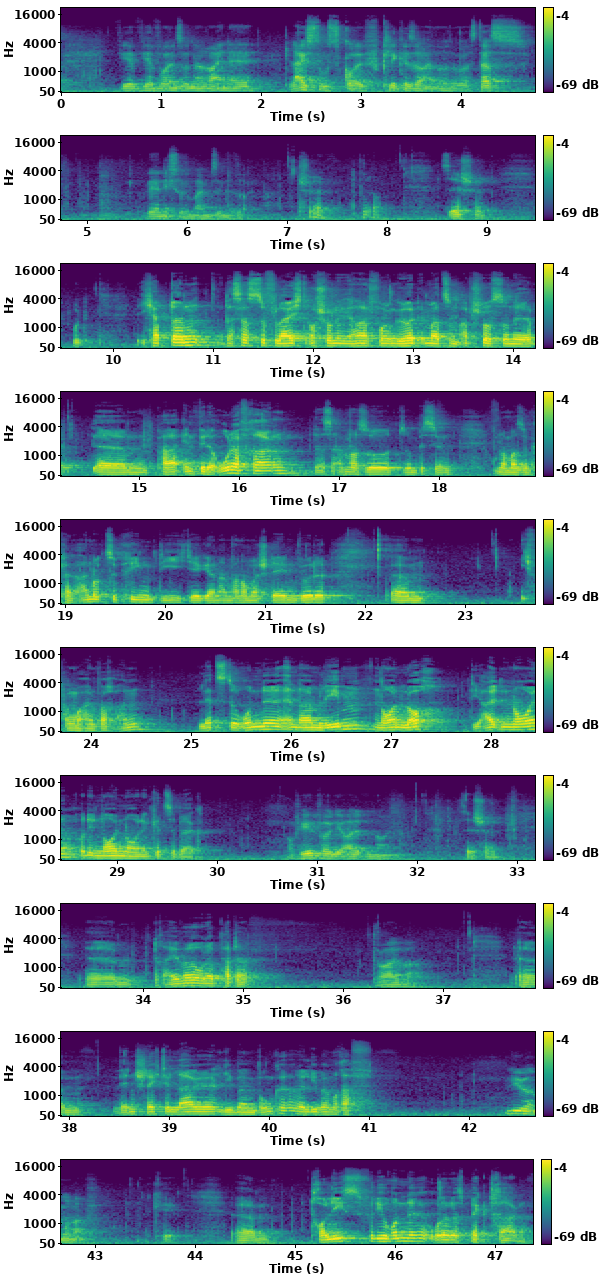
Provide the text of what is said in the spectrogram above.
wir, wir wollen so eine reine Leistungsgolf-Clique sein oder sowas. Das wäre nicht so in meinem Sinne sein. Schön, ja. Sehr schön. Gut. Ich habe dann, das hast du vielleicht auch schon in den anderen Folgen gehört, immer zum Abschluss so eine ähm, paar Entweder-Oder-Fragen. Das ist einfach so, so ein bisschen, um nochmal so einen kleinen Eindruck zu kriegen, die ich dir gerne einfach nochmal stellen würde. Ähm, ich fange mal einfach an. Letzte Runde in deinem Leben, neun Loch, die alten neun oder die neuen neun in Kitzelberg? Auf jeden Fall die alten neun. Sehr schön. Ähm, Driver oder Putter? Driver. Ähm, wenn schlechte Lage, lieber im Bunker oder lieber im Raff? Lieber im Raff. Okay. Ähm, Trolleys für die Runde oder das Backtragen?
